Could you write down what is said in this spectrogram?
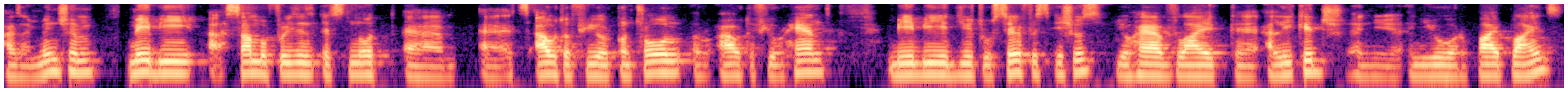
as I mentioned, maybe uh, some of reasons it's not um, uh, it's out of your control or out of your hand. Maybe due to surface issues, you have like uh, a leakage in, your, in your pipelines.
